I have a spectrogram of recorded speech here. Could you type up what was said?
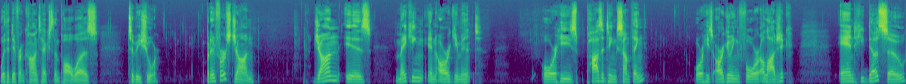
with a different context than Paul was, to be sure. But in First John, John is making an argument or he's positing something or he's arguing for a logic and he does so,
